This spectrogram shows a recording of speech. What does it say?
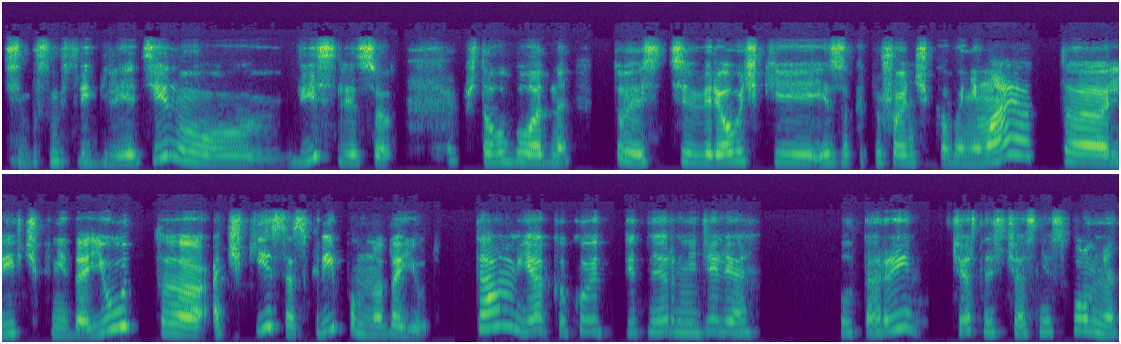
смыстрить гильотину, вислицу, что угодно. То есть веревочки из-за капюшончика вынимают, э, лифчик не дают, очки со скрипом, но дают. Там я какой-то, наверное, недели полторы, честно, сейчас не вспомню,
